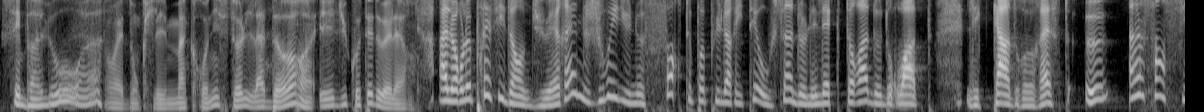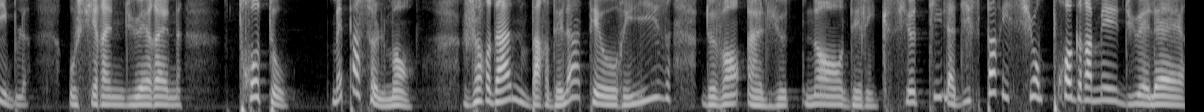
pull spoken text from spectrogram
C'est ballot, hein Ouais, donc les macronistes l'adorent et du côté de LR. Alors, le président du RN jouit d'une forte popularité au sein de l'électorat de droite. Les cadres restent, eux, insensibles aux sirènes du RN. Trop tôt, mais pas seulement. Jordan Bardella théorise, devant un lieutenant d'Éric Ciotti, la disparition programmée du LR.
